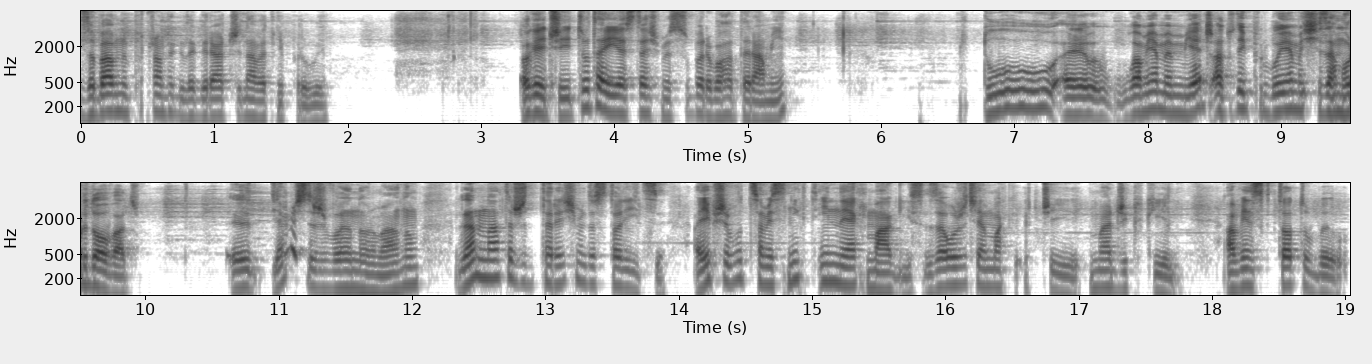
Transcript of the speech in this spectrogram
Zabawny początek dla graczy, nawet nie próbuj. Okej, czyli tutaj jesteśmy super bohaterami. Tu e, łamiemy miecz, a tutaj próbujemy się zamordować. E, ja myślę, że wolę normalną. Wygląda na to, że dotarliśmy do stolicy, a jej przywódcą jest nikt inny jak Magis, założyciel Mag czyli Magic Kill. A więc kto tu był?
